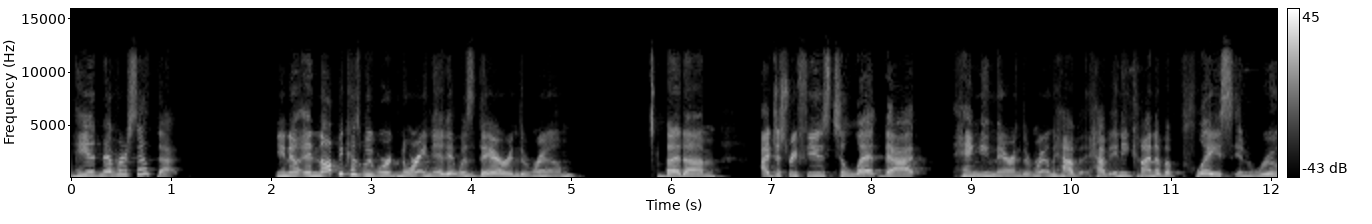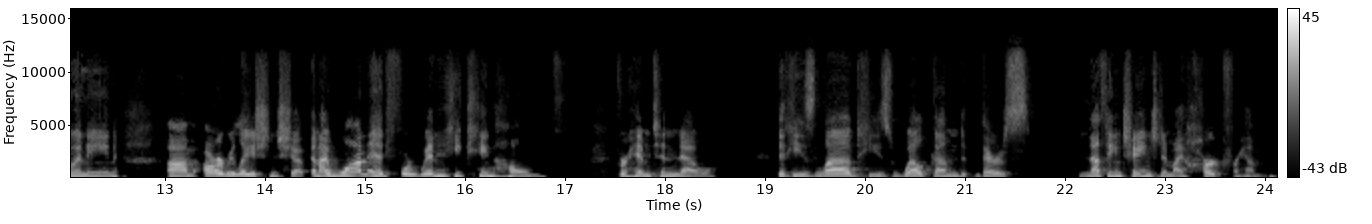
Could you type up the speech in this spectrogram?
he had never said that. You know, and not because we were ignoring it, it was there in the room. But um, I just refused to let that hanging there in the room have have any kind of a place in ruining um, our relationship. And I wanted for when he came home, for him to know that he's loved, he's welcomed, there's nothing changed in my heart for him.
